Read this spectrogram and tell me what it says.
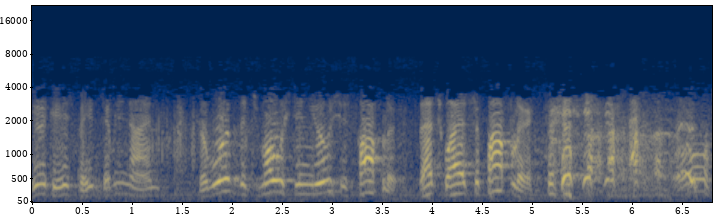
Here it is, page 79. The wood that's most in use is poplar. That's why it's a poplar. oh.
